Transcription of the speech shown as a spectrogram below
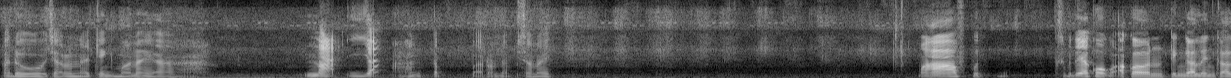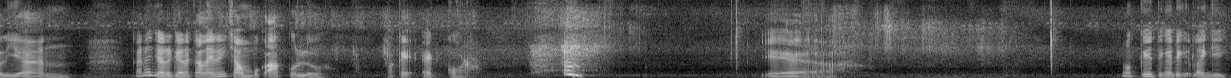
Aduh, cara naiknya gimana ya? Nah, iya, mantep. Baru nak bisa naik. Maaf, sepertinya aku akan tinggalin kalian. Karena gara-gara kalian ini cambuk aku loh. Pakai ekor. Yeah. Oke, tinggal dikit lagi.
